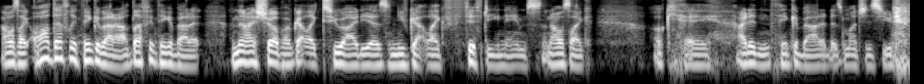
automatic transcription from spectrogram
I was like, oh, I'll definitely think about it. I'll definitely think about it. And then I show up, I've got like two ideas and you've got like 50 names. And I was like, okay, I didn't think about it as much as you did.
